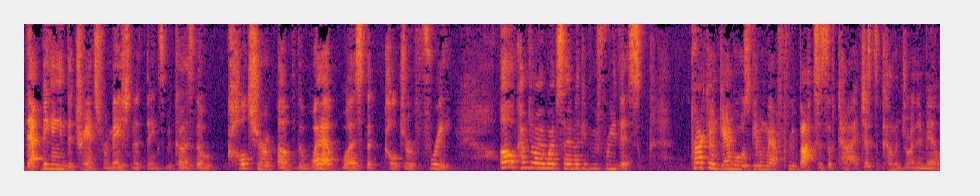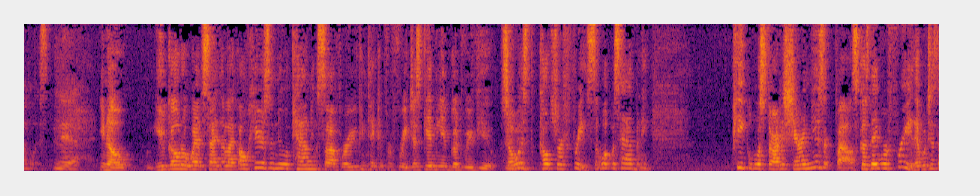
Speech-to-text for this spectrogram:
that began the transformation of things because the culture of the web was the culture of free. Oh, come to my website and I'll give you free this. Procter and Gamble was giving out free boxes of Tide just to come and join their mailing list. Yeah. You know, you go to a website, they're like, oh, here's a new accounting software, you can take it for free. Just give me a good review. So it was the culture of free. So what was happening? People were started sharing music files because they were free. They were just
